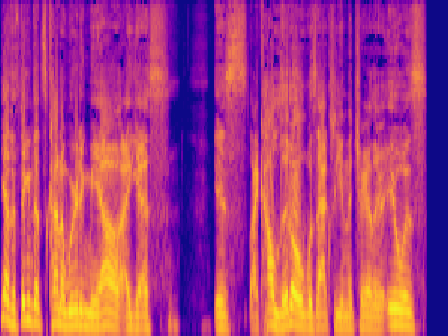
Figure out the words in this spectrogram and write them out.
Yeah, the thing that's kind of weirding me out, I guess, is like how little was actually in the trailer. It was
